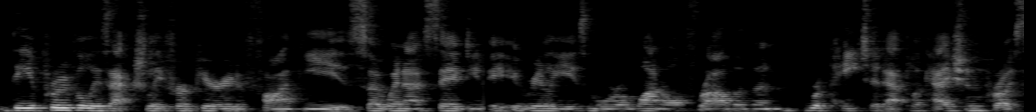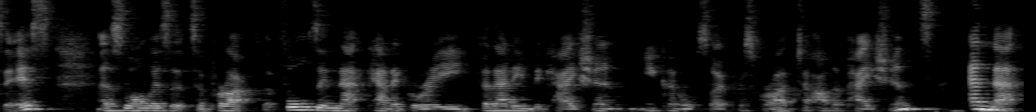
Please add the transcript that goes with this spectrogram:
the approval is actually for a period of five years. So when I said it really is more a one-off rather than repeated application process, as long as it's a product that falls in that category for that indication, you can also prescribe to other patients and that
